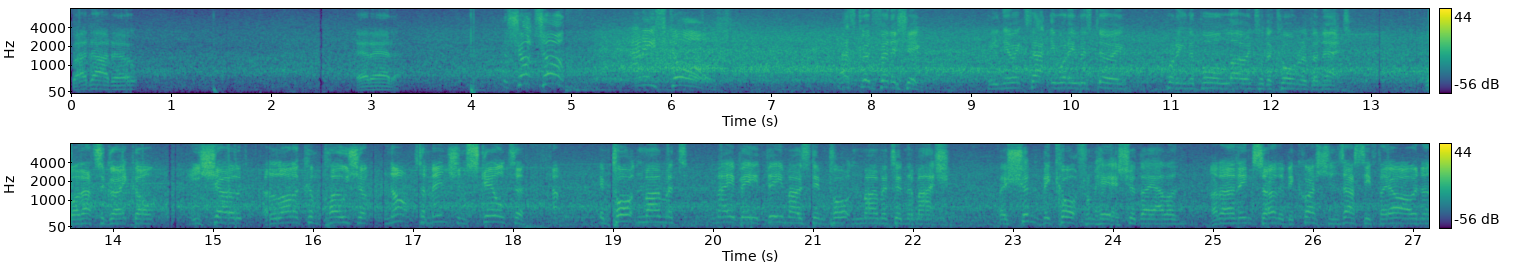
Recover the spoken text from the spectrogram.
Guardado. Herrera. The shot's on! And he scores! That's good finishing. He knew exactly what he was doing, putting the ball low into the corner of the net. Well, that's a great goal. He showed a lot of composure, not to mention skill to... Uh, Important moment, maybe the most important moment in the match. They shouldn't be caught from here, should they, Alan? I don't think so. There'll be questions asked if they are. And uh,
